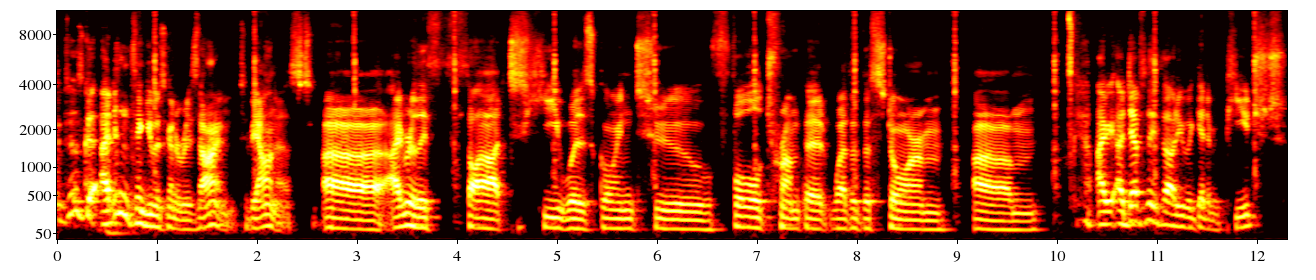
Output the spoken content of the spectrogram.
It feels good. I didn't think he was going to resign, to be honest. Uh, I really thought he was going to full trumpet, weather the storm. Um, I, I, definitely thought he would get impeached,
